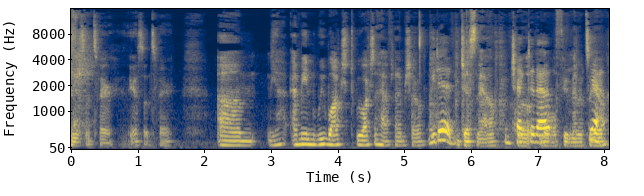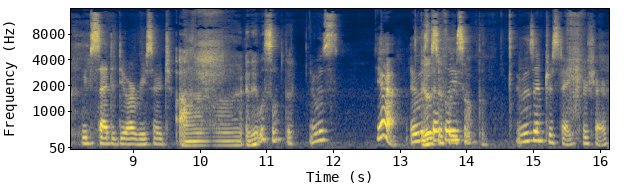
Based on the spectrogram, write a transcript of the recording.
I guess that's fair. I guess that's fair. Um, yeah, I mean, we watched we watched the halftime show We did. just now. checked a, it out. a few minutes Yeah, ago. we decided to do our research. Uh, and it was something. It was, yeah, it was, It was definitely, definitely something. it was interesting for sure.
